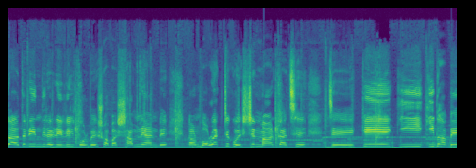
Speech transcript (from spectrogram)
তাড়াতাড়ি ইন্দিরা রিভিল করবে সবার সামনে আনবে। কারণ বড় একটা কোয়েশ্চেন মার্ক আছে যে কে কি কীভাবে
